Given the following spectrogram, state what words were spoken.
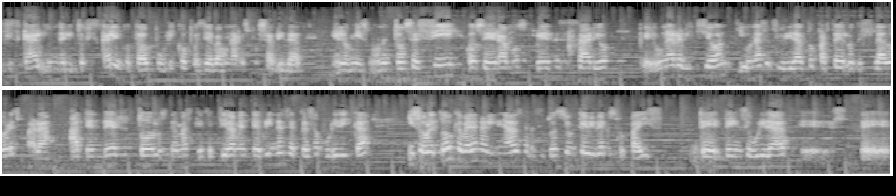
fiscal y un delito fiscal y el contador público pues lleva una responsabilidad en lo mismo. Entonces sí consideramos que es necesario una revisión y una sensibilidad por parte de los legisladores para atender todos los temas que efectivamente brinden certeza jurídica y sobre todo que vayan alineados a la situación que vive nuestro país de, inseguridad, este,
